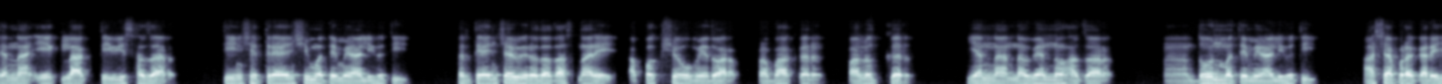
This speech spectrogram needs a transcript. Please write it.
त्यांना एक लाख तेवीस हजार तीनशे त्र्याऐंशी मते मिळाली होती. तर त्यांच्या विरोधात असणारे अपक्ष उमेदवार प्रभाकर पालोदकर यांना नव्याण्णव हजार दोन मते मिळाली होती. अशा प्रकारे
